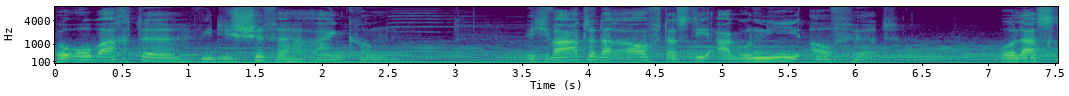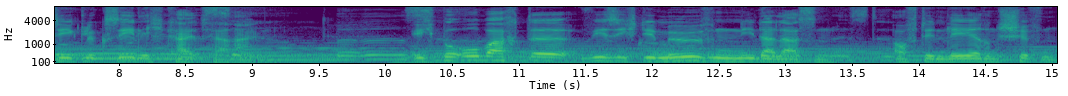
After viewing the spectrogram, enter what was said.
beobachte, wie die Schiffe hereinkommen. Ich warte darauf, dass die Agonie aufhört. O lass die Glückseligkeit herein. Ich beobachte, wie sich die Möwen niederlassen auf den leeren Schiffen.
